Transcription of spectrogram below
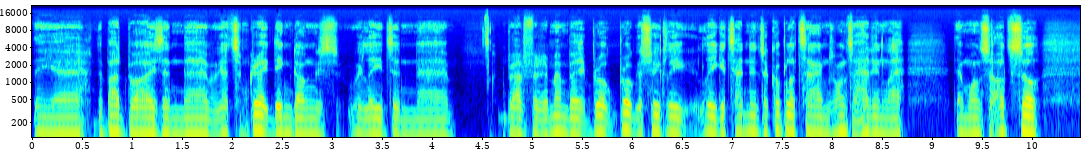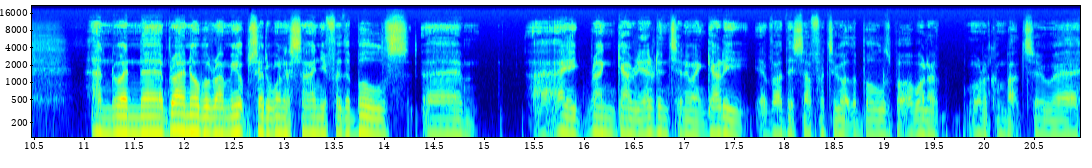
the uh, the bad boys, and uh, we had some great ding dongs with Leeds and uh, Bradford. I remember it broke broke the Super League, attendance a couple of times. Once at Headingley, then once at Odsal. And when uh, Brian Noble rang me up, said I want to sign you for the Bulls. Um, I, rang Gary Hetherington. I went, Gary, I've had this offer to go to the Bulls, but I want to want to come back to uh,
